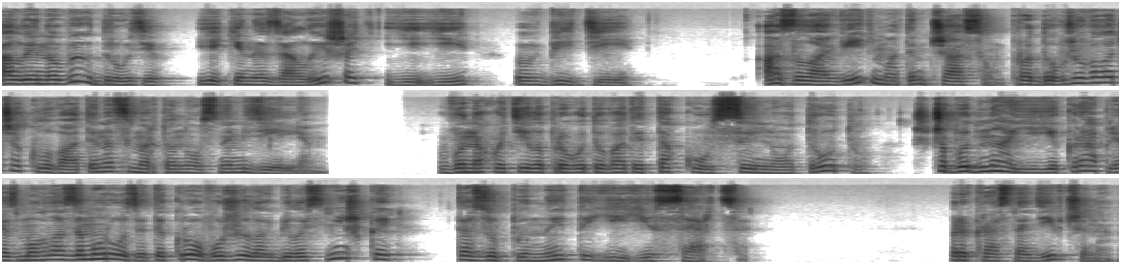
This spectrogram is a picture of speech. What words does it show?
але й нових друзів, які не залишать її в біді. А зла відьма тим часом продовжувала чаклувати над смертоносним зіллям. Вона хотіла приготувати таку сильну отруту, щоб одна її крапля змогла заморозити кров у жилах білосніжки та зупинити її серце. Прекрасна дівчина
